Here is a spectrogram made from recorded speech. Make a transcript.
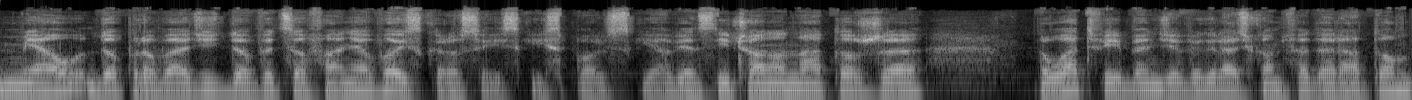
miał doprowadzić do wycofania wojsk rosyjskich z Polski, a więc liczono na to, że łatwiej będzie wygrać konfederatom.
